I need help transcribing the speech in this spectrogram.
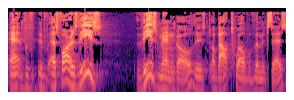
And as far as these, these men go, there's about 12 of them, it says,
